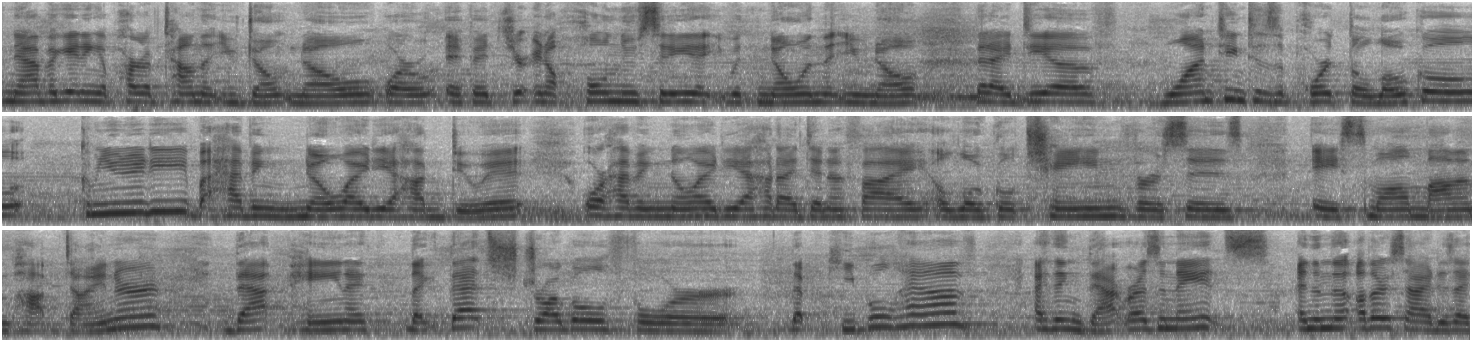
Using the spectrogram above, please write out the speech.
navigating a part of town that you don't know, or if it's you're in a whole new city that, with no one that you know, that idea of wanting to support the local community but having no idea how to do it or having no idea how to identify a local chain versus a small mom and pop diner that pain I, like that struggle for that people have i think that resonates. And then the other side is i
